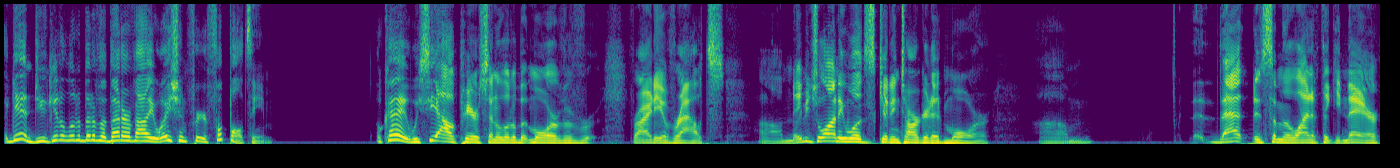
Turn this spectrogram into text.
again, do you get a little bit of a better evaluation for your football team? Okay, we see Alec Pearson a little bit more of a variety of routes. Um, maybe Jelani Woods getting targeted more. Um, that is some of the line of thinking there.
